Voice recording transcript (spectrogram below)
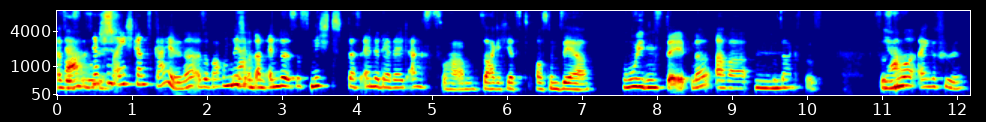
Also ja, es ist logisch. ja schon eigentlich ganz geil, ne? Also warum nicht? Ja. Und am Ende ist es nicht das Ende der Welt, Angst zu haben, sage ich jetzt aus einem sehr ruhigen State, ne? Aber mhm. du sagst es. Es ist ja. nur ein Gefühl.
